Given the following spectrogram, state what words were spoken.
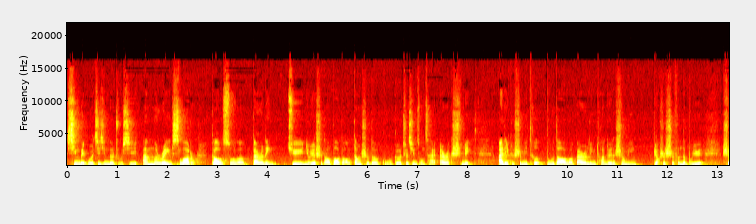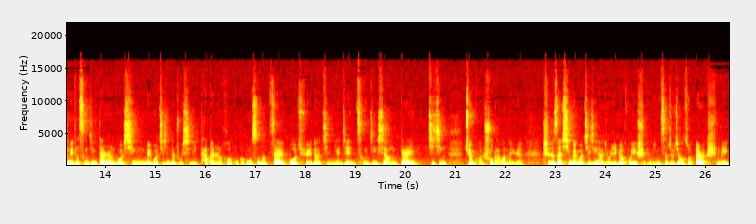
新美国基金的主席 Anne Marie Slaughter 告诉了 Barry Lin。据《纽约时报》报道，当时的谷歌执行总裁 Eric Schmidt 埃里克·施密特读到了 Barry Lin 团队的声明。表示十分的不悦。施密特曾经担任过新美国基金的主席，他本人和谷歌公司呢，在过去的几年间曾经向该基金捐款数百万美元，甚至在新美国基金啊有一个会议室的名字就叫做 Eric Schmidt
